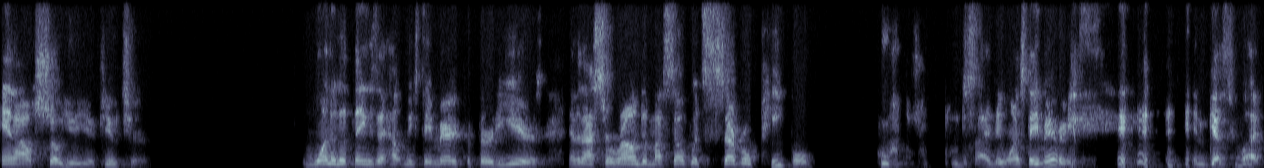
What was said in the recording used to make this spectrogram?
and I'll show you your future. One of the things that helped me stay married for 30 years, and I surrounded myself with several people who, who decided they want to stay married. and guess what?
